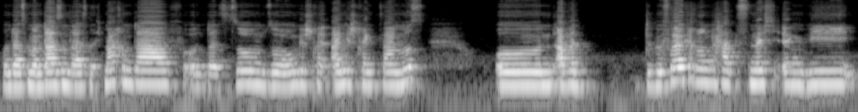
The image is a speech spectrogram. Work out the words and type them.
und dass man das und das nicht machen darf und dass so so eingeschränkt sein muss. Und aber die Bevölkerung hat es nicht irgendwie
